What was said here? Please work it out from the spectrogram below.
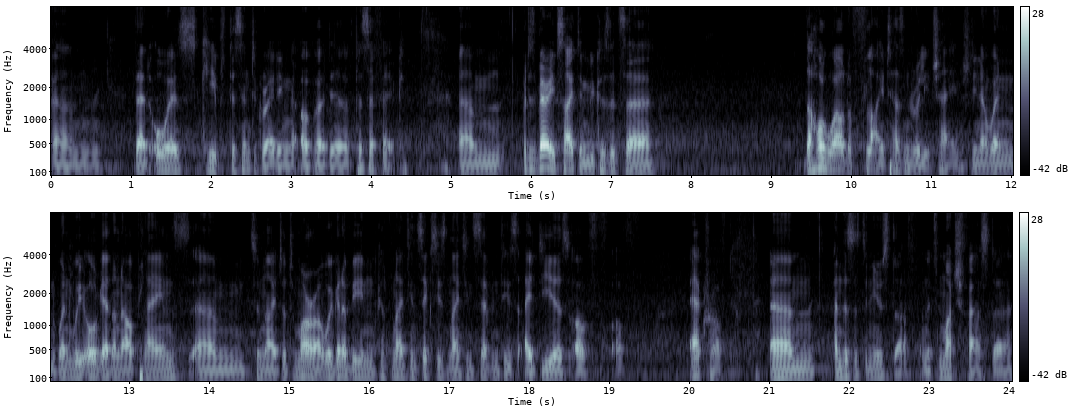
um, that always keeps disintegrating over the Pacific. Um, but it's very exciting because it's a the whole world of flight hasn't really changed. You know, when, when we all get on our planes um, tonight or tomorrow, we're going to be in kind of 1960s, 1970s ideas of, of aircraft. Um, and this is the new stuff, and it's much faster,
